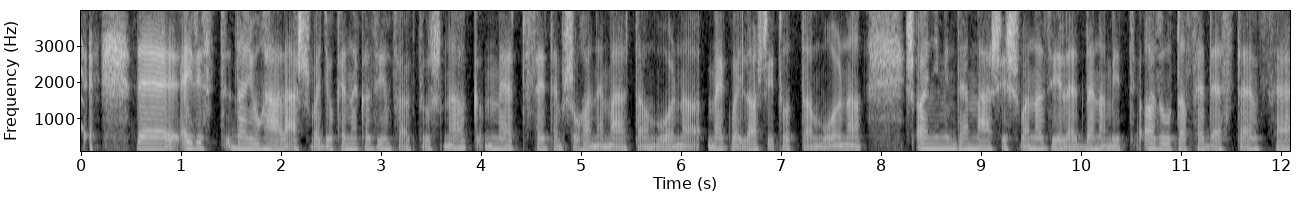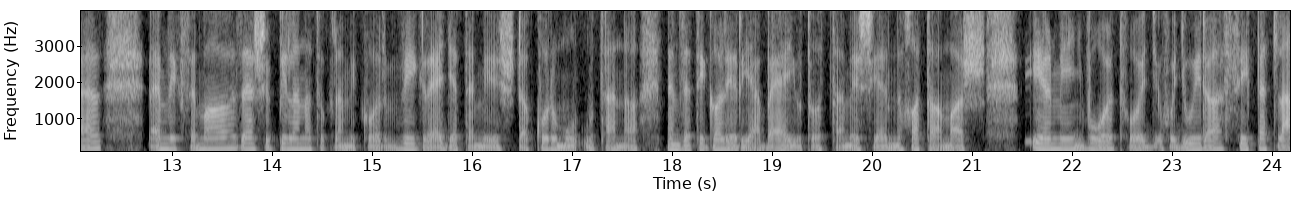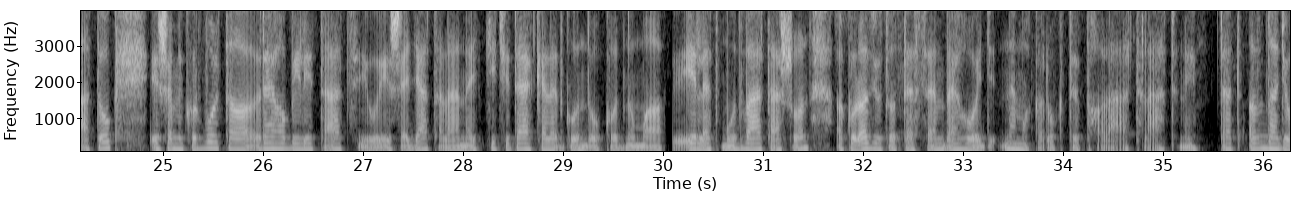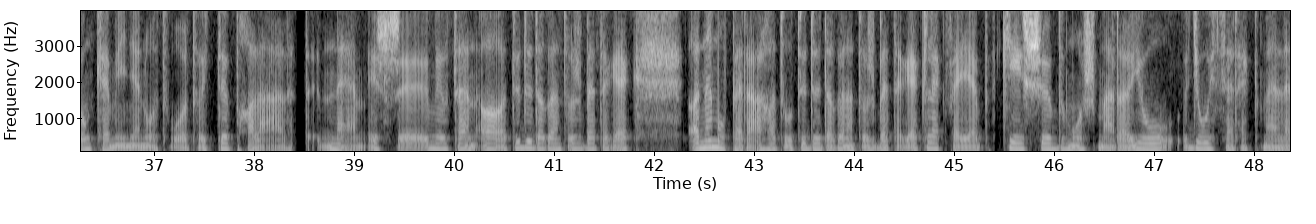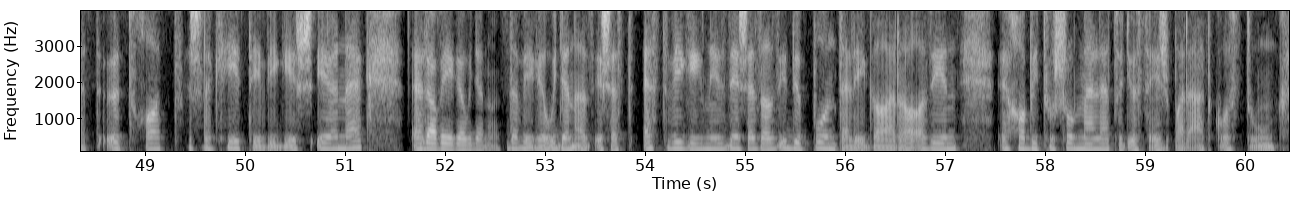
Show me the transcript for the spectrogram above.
de egyrészt nagyon hálás vagyok ennek az infarktusnak, mert szerintem soha nem álltam volna meg, vagy lassítottam volna, és annyi minden más is van az életben, amit azóta fedeztem fel. Emlékszem az első pillanatokra, amikor végre egyetemista korom után a Nemzeti Galériába eljutottam, és ilyen hatalmas élmény volt, hogy, hogy újra szépet látok, és amikor volt volt a rehabilitáció, és egyáltalán egy kicsit el kellett gondolkodnom a életmódváltáson, akkor az jutott eszembe, hogy nem akarok több halált látni. Tehát az nagyon keményen ott volt, hogy több halál nem. És miután a tüdődaganatos betegek, a nem operálható tüdődaganatos betegek legfeljebb később most már a jó gyógyszerek mellett 5-6, esetleg 7 évig is élnek. Ezt, de a vége ugyanaz. De a vége ugyanaz, és ezt, ezt végignézni, és ez az idő pont elég arra az én habitusom mellett, hogy össze is barátkoztunk.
